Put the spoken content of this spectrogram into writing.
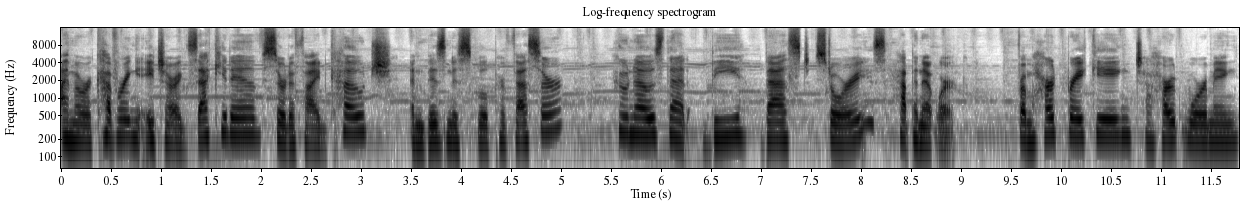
I'm a recovering HR executive, certified coach, and business school professor who knows that the best stories happen at work. From heartbreaking to heartwarming,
